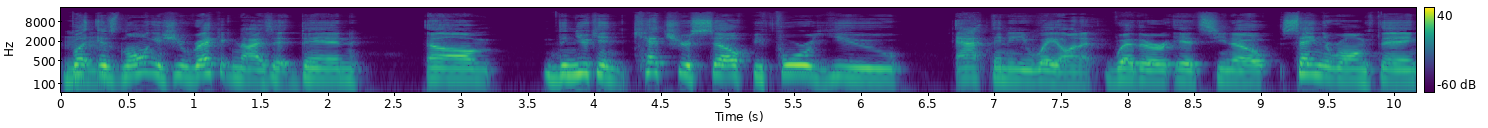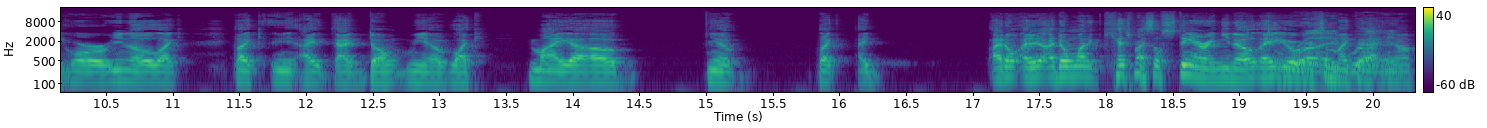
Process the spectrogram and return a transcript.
but Mhm. as long as you recognize it, then, um, then you can catch yourself before you act in any way on it, whether it's, you know, saying the wrong thing or, you know, like, like, I, I don't, you know, like my, uh, you know, like I, I don't, I, I don't want to catch myself staring, you know, like, or Right, something like that, you know.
